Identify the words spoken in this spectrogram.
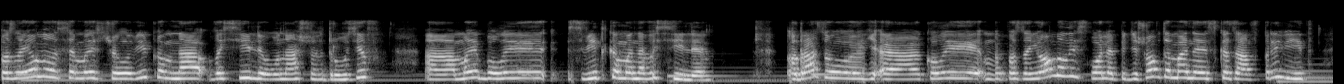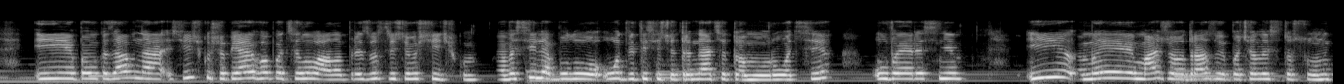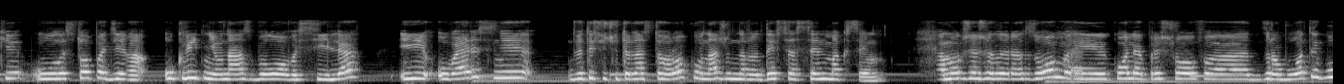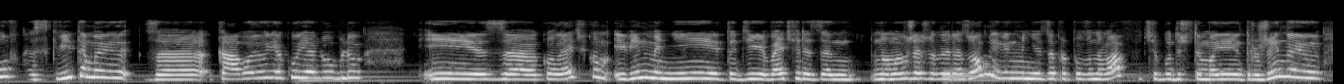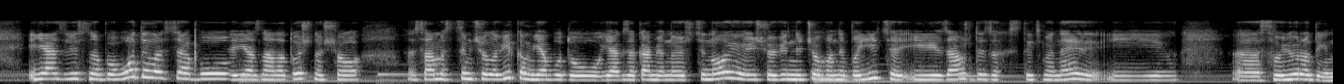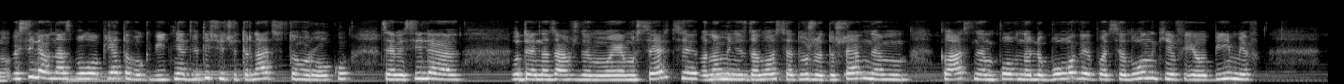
Познайомилися ми з чоловіком на весіллі у наших друзів. Ми були свідками на весіллі. Одразу, е, коли ми познайомились, Коля підійшов до мене і сказав Привіт. І показав на щічку, щоб я його поцілувала при зустрічі у щічку. Весілля було у 2013 році, у вересні. І ми майже одразу і почали стосунки у листопаді. е, У квітні в нас було весілля, і у вересні 2014 року у нас вже народився син Максим. А ми вже жили разом, і Коля прийшов е, з роботи, був з квітами, з кавою, яку я люблю, і з колечком. І він мені тоді ввечері за- ну, ми вже жили разом, і він мені запропонував, чи будеш ти моєю дружиною. І я, звісно, погодилася, бо я знала точно, що саме з цим чоловіком я буду як за кам'яною стіною, і що він нічого не боїться і завжди захистить мене і е, свою родину. Весілля у нас було 5 квітня 2014 року. Це весілля буде назавжди в моєму серці. Воно мені здалося дуже душевним, класним, повно любові, поцілунків і обіймів.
